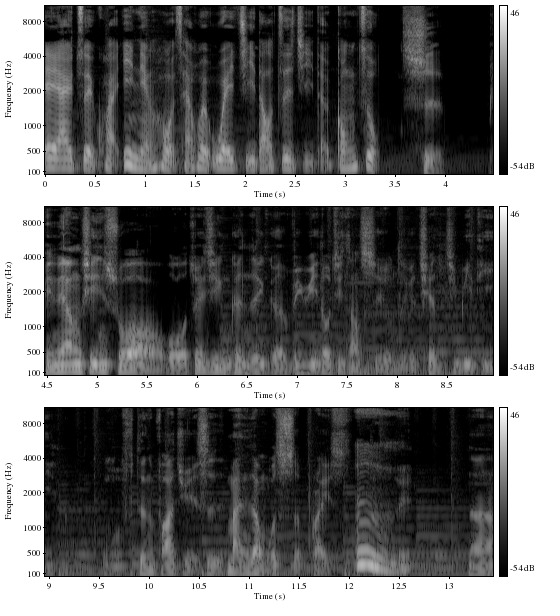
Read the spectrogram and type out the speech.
AI 最快一年后才会危及到自己的工作。是，凭良心说哦，我最近跟这个 Vivi 都经常使用这个 Chat GPT，我真的发觉是蛮让我 surprise。嗯，对。那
